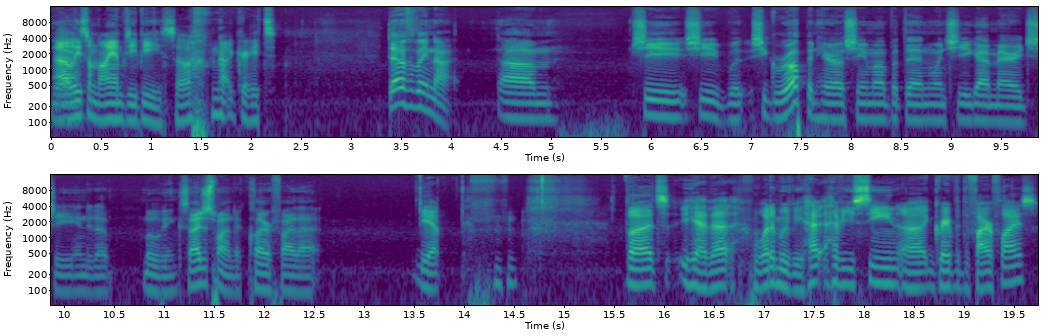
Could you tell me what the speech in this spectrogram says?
Yeah. Uh, at least on IMDb, so not great. Definitely not. Um, she she w- she grew up in Hiroshima, but then when she got married, she ended up moving. So I just wanted to clarify that. Yep. but yeah, that what a movie. Ha- have you seen uh, Grave of the Fireflies?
